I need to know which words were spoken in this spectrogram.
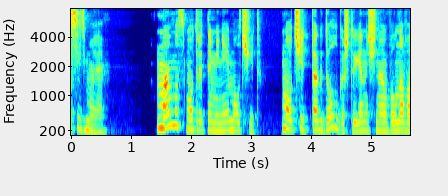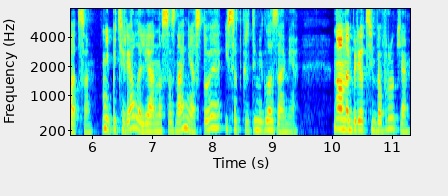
седьмая. Мама смотрит на меня и молчит. Молчит так долго, что я начинаю волноваться, не потеряла ли она сознание, стоя и с открытыми глазами. Но она берет себя в руки,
